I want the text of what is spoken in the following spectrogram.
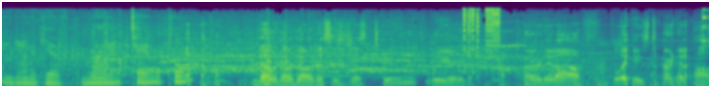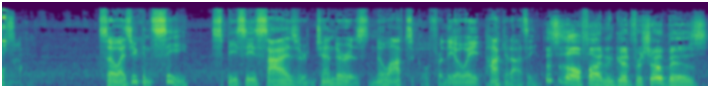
You want to give my tail a? No, no, no, this is just too weird. Turn it off. Please turn it off. So, as you can see, species, size, or gender is no obstacle for the 08 Pocket Ozzy. This is all fine and good for showbiz,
